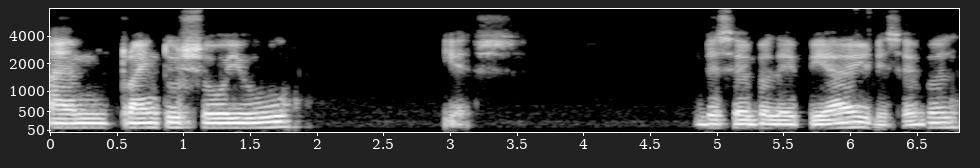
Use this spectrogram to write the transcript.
I am trying to show you. Yes. Disable API disable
